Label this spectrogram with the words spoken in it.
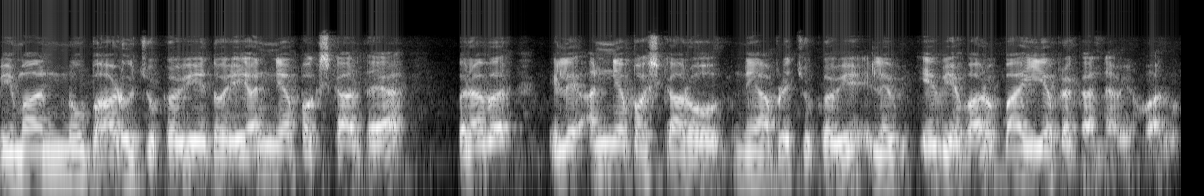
વિમાનનું ભાડું ચૂકવીએ તો એ અન્ય પક્ષકાર થયા બરાબર? એટલે અન્ય પક્ષકારોને આપણે ચૂકવીએ. એટલે એ વ્યવહારો બાહ્ય પ્રકારના વ્યવહારો.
